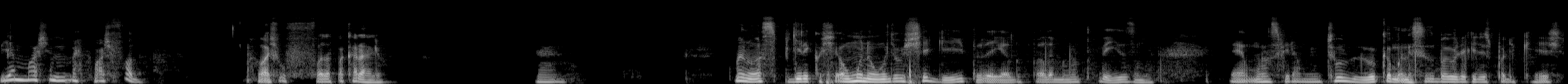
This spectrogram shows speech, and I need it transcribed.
E eu acho, eu acho foda. Eu acho foda pra caralho. É. Mano, uma aspira que eu cheguei. Mano, onde eu cheguei, tá ligado? Fala, mãe natureza, mano. É uma aspira muito louca, mano. Esses bagulho aqui desse podcast.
